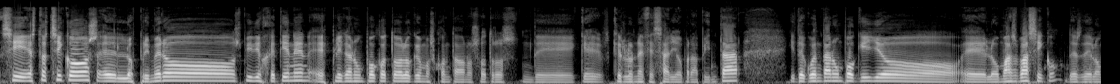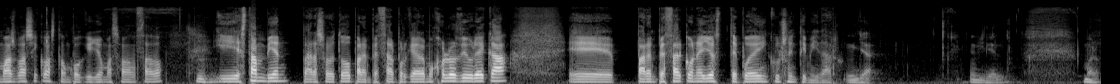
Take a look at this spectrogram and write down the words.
Sí, estos chicos, eh, los primeros vídeos que tienen, explican un poco todo lo que hemos contado nosotros de qué, es lo necesario para pintar y te cuentan un poquillo eh, lo más básico, desde lo más básico hasta un poquillo más avanzado. Y están bien, para sobre todo para empezar, porque a lo mejor los de Eureka, eh, para empezar con ellos, te puede incluso intimidar. Ya, entiendo. Bueno,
